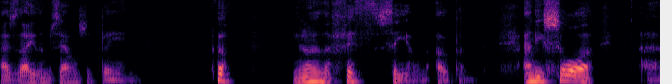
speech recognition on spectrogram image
as they themselves had been. you know, the fifth seal opened, and he saw uh,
